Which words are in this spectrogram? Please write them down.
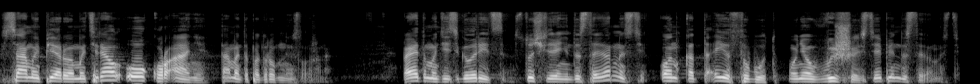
самый первый материал о Коране. Там это подробно изложено. Поэтому здесь говорится, с точки зрения достоверности, он катаю субут, у него высшая степень достоверности.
